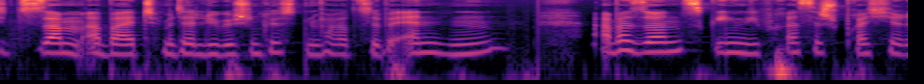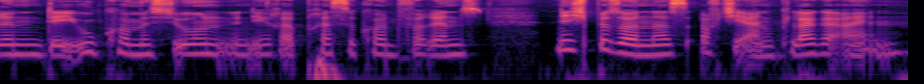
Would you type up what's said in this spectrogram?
die Zusammenarbeit mit der libyschen Küstenwache zu beenden, aber sonst ging die Pressesprecherin der EU-Kommission in ihrer Pressekonferenz nicht besonders auf die Anklage ein.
